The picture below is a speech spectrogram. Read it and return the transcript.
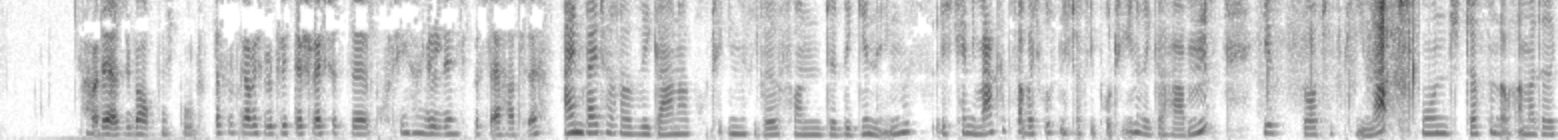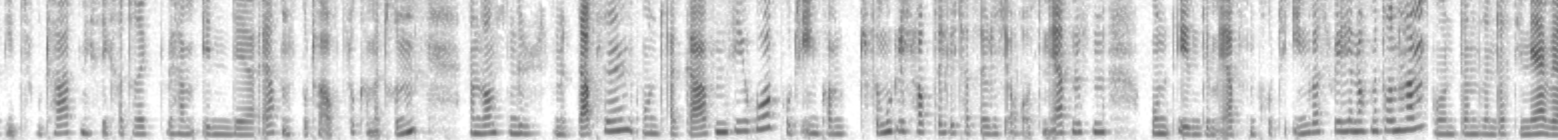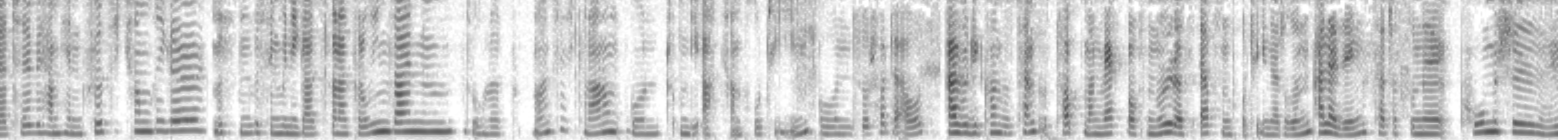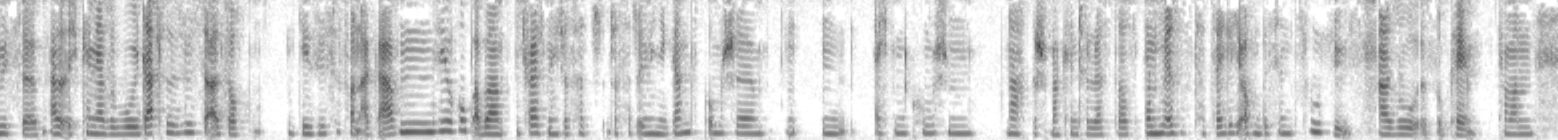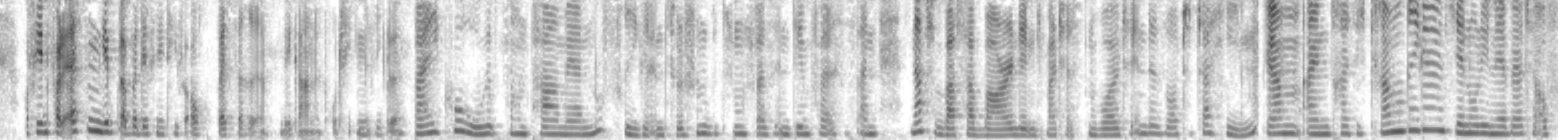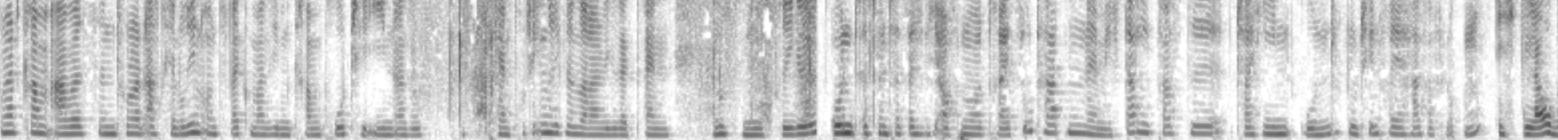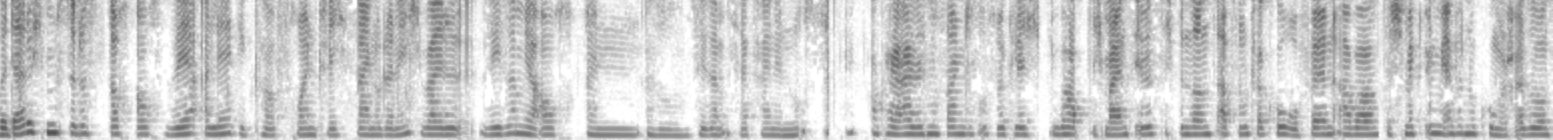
Aber der ist überhaupt nicht gut. Das ist, glaube ich, wirklich der schlechteste Proteinriegel, den ich bisher hatte. Ein weiterer veganer Proteinriegel von The Beginnings. Ich kenne die Marke zwar, aber ich wusste nicht, dass sie Proteinriegel haben. Hier ist Sorte Peanut. Und das sind auch einmal direkt die Zutaten. Ich sehe gerade direkt, wir haben in der Erdnussbutter auch Zucker mit drin. Ansonsten gesüßt mit Datteln und Agavensirup. Protein kommt vermutlich hauptsächlich tatsächlich auch aus den Erdnüssen und eben dem Erbsenprotein, was wir hier noch mit drin haben. Und dann sind das die Nährwerte. Wir haben hier einen 40 Gramm Riegel, müssten ein bisschen weniger als 200 Kalorien sein, so 190, keine Ahnung, und um die 8 Gramm Protein. Und so schaut er aus. Also die Konsistenz ist top, man merkt auch null das Erbsenprotein da drin. Allerdings hat das so eine komische Süße. Also ich kenne ja sowohl Dattelsüße als auch die Süße von Agavensirup, aber ich weiß nicht, das hat, das hat irgendwie eine ganz komische, einen echten komischen Nachgeschmack hinterlässt das. Und mir ist es tatsächlich auch ein bisschen zu süß. Also ist okay. Kann man auf jeden Fall essen, gibt aber definitiv auch bessere vegane Proteinriegel. Bei Koro gibt es noch ein paar mehr Nussriegel inzwischen, beziehungsweise in dem Fall ist es ein Nut Butter Bar, den ich mal testen wollte, in der Sorte Tahin. Wir haben einen 30 Gramm Riegel, hier nur die Nährwerte auf 100 Gramm, aber es sind 108 Kalorien und 2,7 Gramm Protein. Also es ist kein Proteinriegel, sondern wie gesagt ein Nussmusriegel. Und es sind tatsächlich auch nur drei Zutaten, nämlich Dattelpaste, Tahin und glutenfreie Haferflocken. Ich glaube, dadurch müsste das doch auch sehr allergikerfreundlich sein, oder nicht? Weil Sesam ja auch ein, also Sesam ist ja keine Nuss. Okay, also ich muss sagen, das ist wirklich überhaupt nicht meins. Ihr wisst, ich bin sonst absoluter Koro-Fan, aber das schmeckt irgendwie einfach nur komisch. Also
